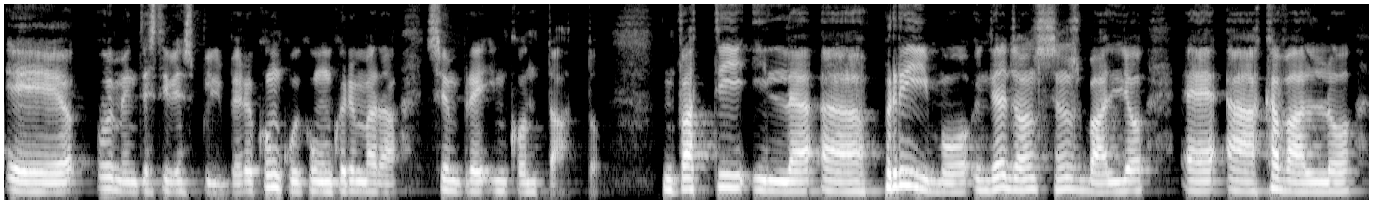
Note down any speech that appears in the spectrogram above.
eh, ovviamente Steven Spielberg, con cui comunque rimarrà sempre in contatto. Infatti il uh, primo Indiana Jones, se non sbaglio, è a cavallo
